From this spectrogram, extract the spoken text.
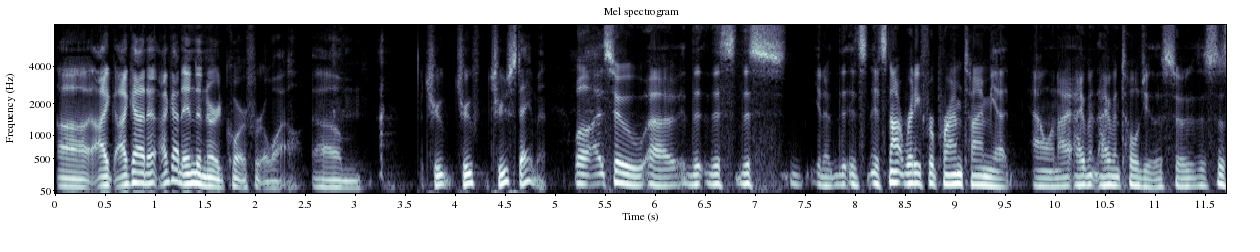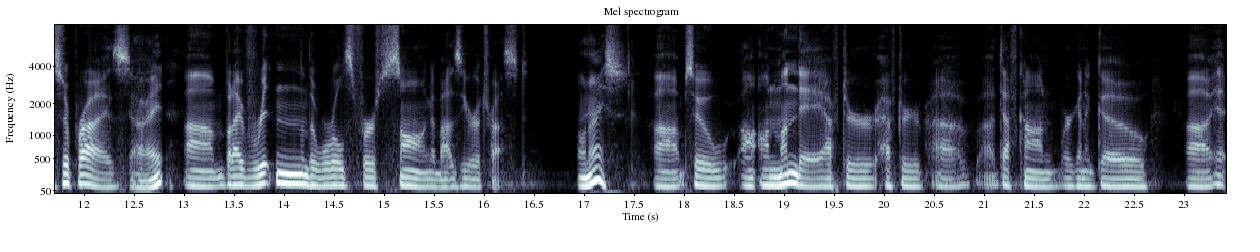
Uh, I I got I got into nerdcore for a while. Um, true true true statement. Well, uh, so uh, th- this this you know th- it's it's not ready for prime time yet, Allan. I, I haven't I haven't told you this, so this is a surprise. All right. Um, but I've written the world's first song about zero trust. Oh, nice. Um, so on on Monday after after uh, uh, DEF CON, we're gonna go. Uh,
